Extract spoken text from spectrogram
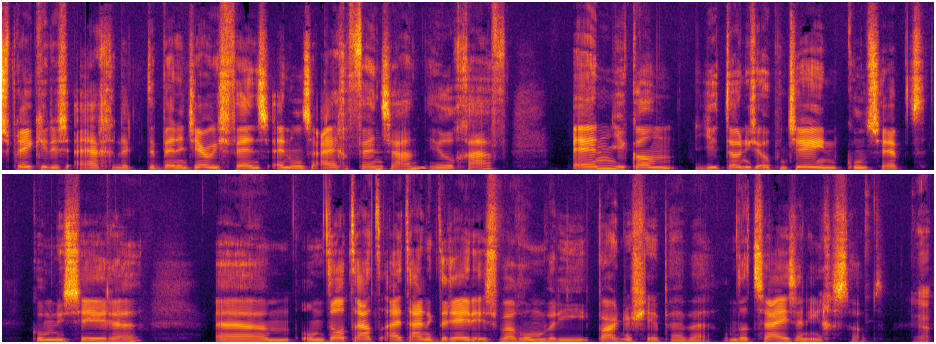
spreek je dus eigenlijk de Ben Jerry's fans en onze eigen fans aan. Heel gaaf. En je kan je Tony's Open Chain concept communiceren. Ehm, omdat dat uiteindelijk de reden is waarom we die partnership hebben. Omdat zij zijn ingestapt. Ja.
